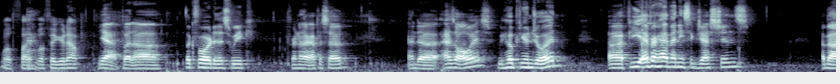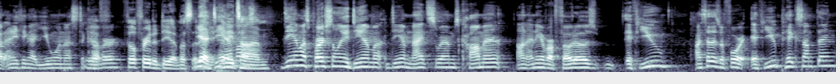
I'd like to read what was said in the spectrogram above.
We'll fi- we'll figure it out. Yeah, but uh, look forward to this week for another episode. And uh, as always, we hope you enjoyed. Uh, if you ever have any suggestions about anything that you want us to Yeah, cover. feel free to DM us at yeah, any, DM anytime. Us, DM us personally. DM DM Night Swims. Comment on any of our photos. If you, I said this before. If you pick something,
